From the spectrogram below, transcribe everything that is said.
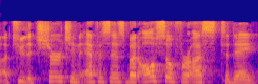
uh, to the church in Ephesus, but also for us today.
